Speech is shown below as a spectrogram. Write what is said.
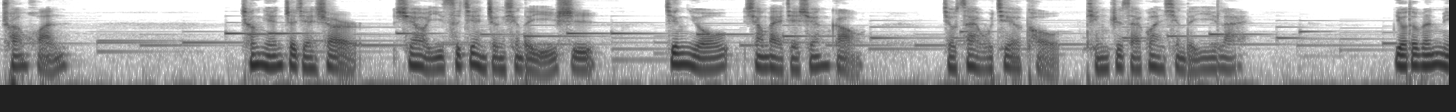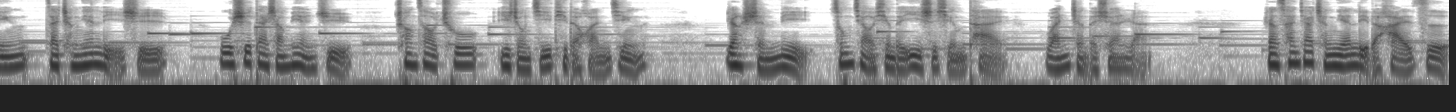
穿环。成年这件事儿需要一次见证性的仪式。经由向外界宣告，就再无借口停滞在惯性的依赖。有的文明在成年礼时，巫师戴上面具，创造出一种集体的环境，让神秘宗教性的意识形态完整的渲染。让参加成年礼的孩子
